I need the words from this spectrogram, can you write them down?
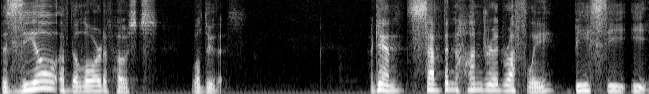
The zeal of the Lord of hosts will do this. Again, 700 roughly BCE.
